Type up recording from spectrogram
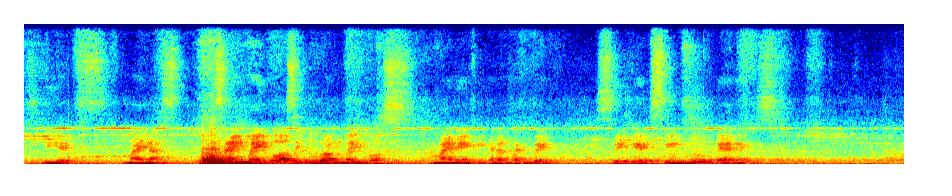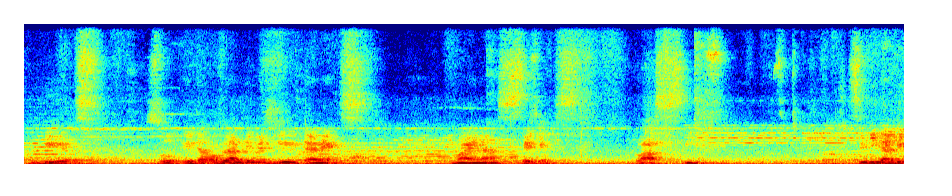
x dx minus sin by cos into 1 by cos. মানে এখানে থাকবে sec x tan x dx. So এটা হবে ultimately tan x minus sec x plus c. Similarly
